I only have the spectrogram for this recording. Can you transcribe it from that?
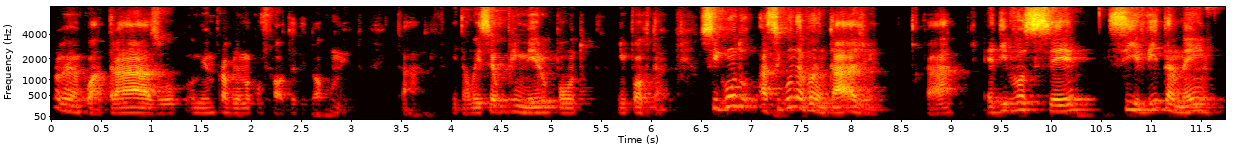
problema com atraso, ou mesmo problema com falta de documento. Tá? Então, esse é o primeiro ponto importante. Segundo, a segunda vantagem tá, é de você servir também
